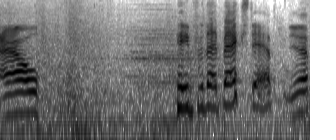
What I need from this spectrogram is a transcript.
Ow! Paid for that backstab. Yep.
